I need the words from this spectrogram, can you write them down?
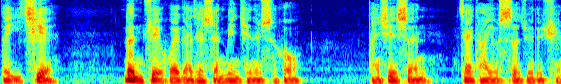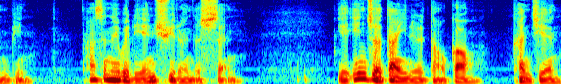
的一切认罪悔改在神面前的时候，感谢神，在他有赦罪的权柄。他是那位连续人的神，也因着但以理的祷告，看见。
